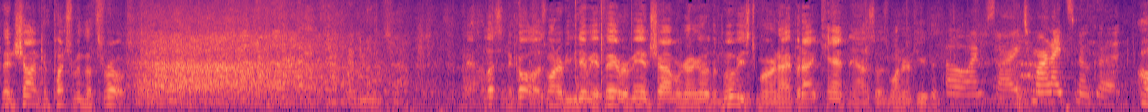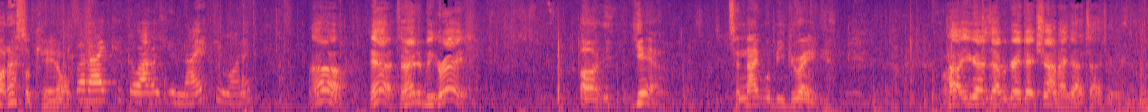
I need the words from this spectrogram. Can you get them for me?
then Sean can punch him in the throat. Yeah, listen, Nicole, I was wondering if you could do me a favor. Me and Sean were going to go to the movies tomorrow night, but I can't now, so I was wondering if you could. Oh, I'm sorry. Tomorrow night's no good. Oh, that's okay. Don't. But I could go out with you tonight if you wanted. Oh, yeah, tonight would be great. Uh, yeah. Tonight would be great. Well, you guys have a great day. Sean, I got to talk to you here.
